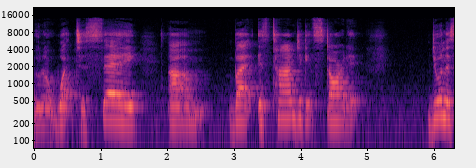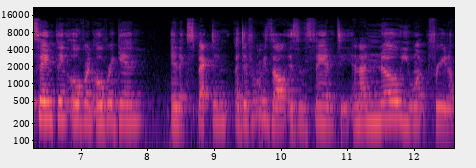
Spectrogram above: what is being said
you know what to say. Um, but it's time to get started. Doing the same thing over and over again and expecting a different result is insanity. And I know you want freedom.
